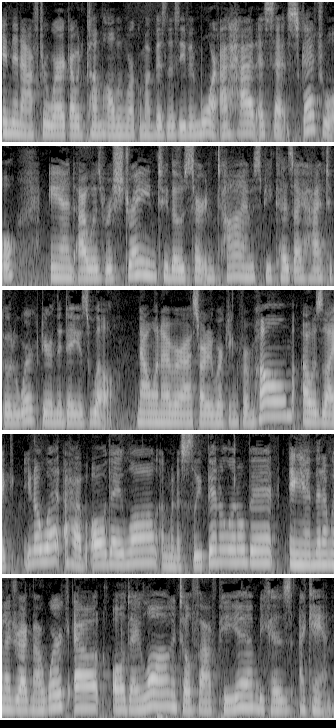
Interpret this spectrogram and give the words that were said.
And then after work, I would come home and work on my business even more. I had a set schedule and I was restrained to those certain times because I had to go to work during the day as well. Now, whenever I started working from home, I was like, you know what? I have all day long. I'm going to sleep in a little bit, and then I'm going to drag my work out all day long until 5 p.m. because I can,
